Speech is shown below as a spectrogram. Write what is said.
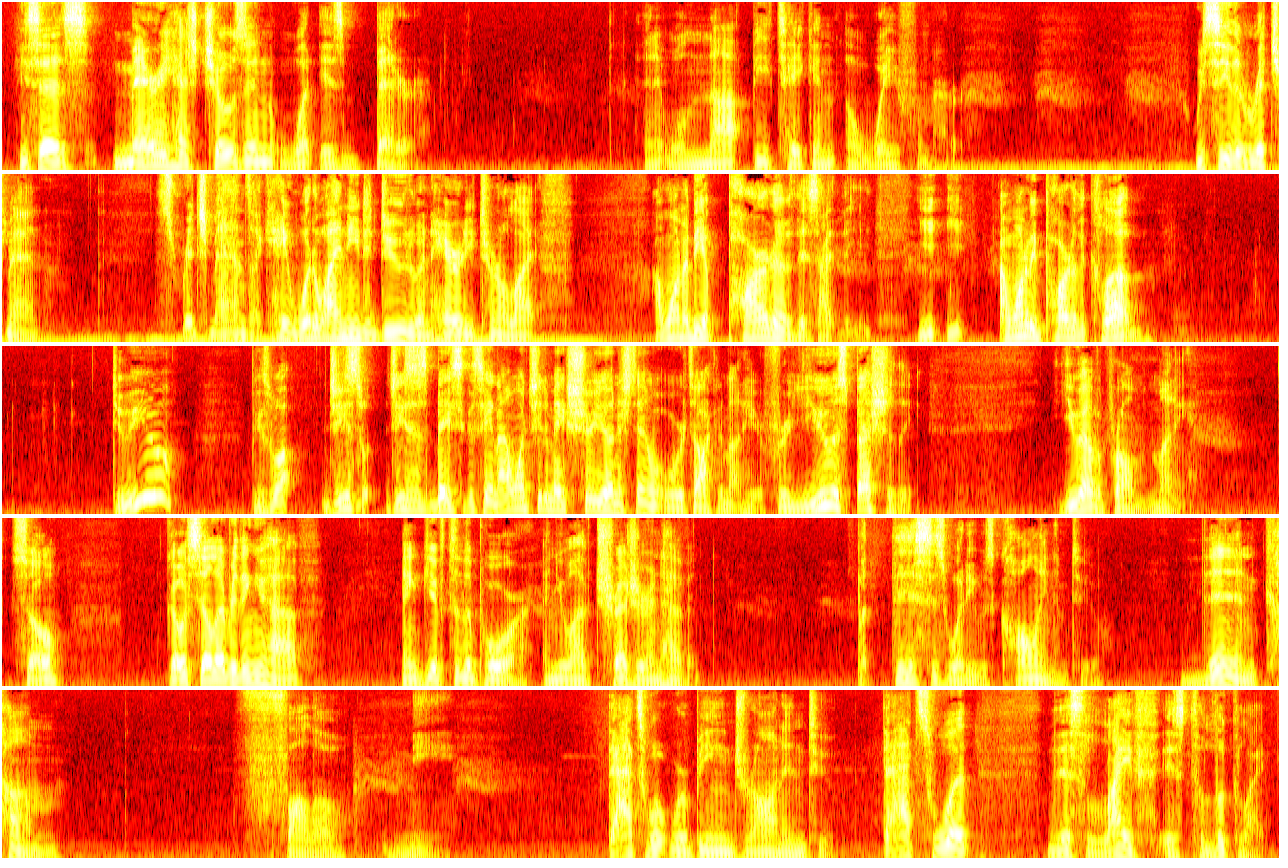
he says, Mary has chosen what is better, and it will not be taken away from her. We see the rich man. This rich man's like, hey, what do I need to do to inherit eternal life? I want to be a part of this. I, you, you, I want to be part of the club. Do you? Because what Jesus, Jesus is basically saying, I want you to make sure you understand what we're talking about here. For you especially, you have a problem with money. So go sell everything you have and give to the poor, and you will have treasure in heaven. But this is what he was calling him to. Then come, follow me. That's what we're being drawn into. That's what this life is to look like.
